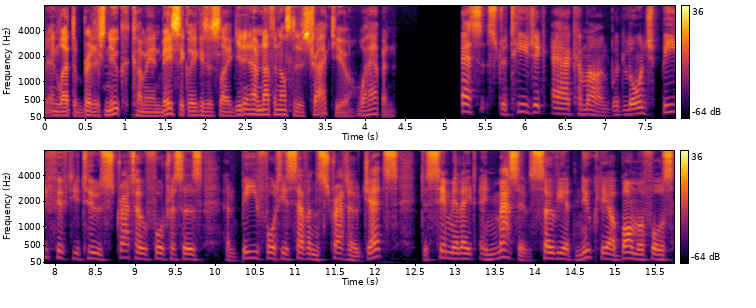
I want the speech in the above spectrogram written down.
and let the British nuke come in basically because it's like you didn't have nothing else to distract you. What happened? US Strategic Air Command would launch B 52 Strato Fortresses and B 47 Strato jets to simulate a massive Soviet nuclear bomber force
